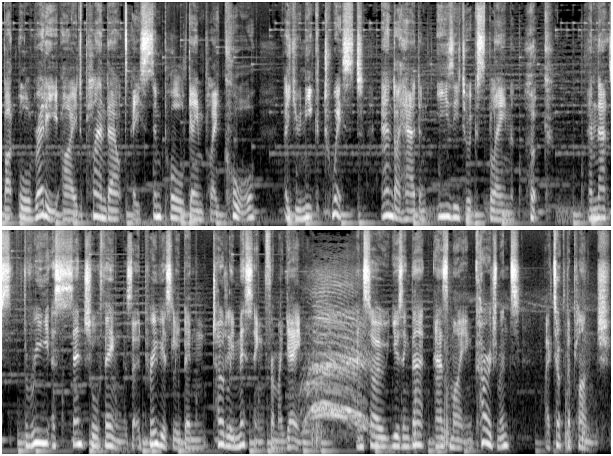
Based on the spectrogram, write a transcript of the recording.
but already I'd planned out a simple gameplay core, a unique twist, and I had an easy to explain hook. And that's three essential things that had previously been totally missing from my game. And so, using that as my encouragement, I took the plunge.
